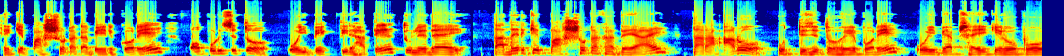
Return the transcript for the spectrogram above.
থেকে পাঁচশো টাকা বের করে অপরিচিত ওই ব্যক্তির হাতে তুলে দেয়। তাদেরকে পাঁচশো টাকা দেয়ায় তারা আরও উত্তেজিত হয়ে পড়ে ওই ব্যবসায়িকের ওপর।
